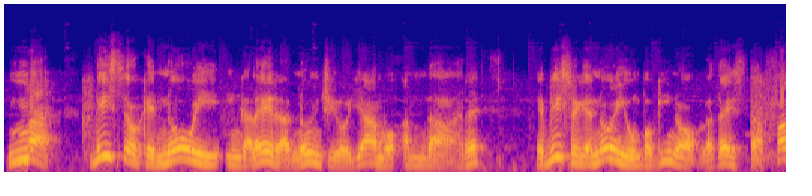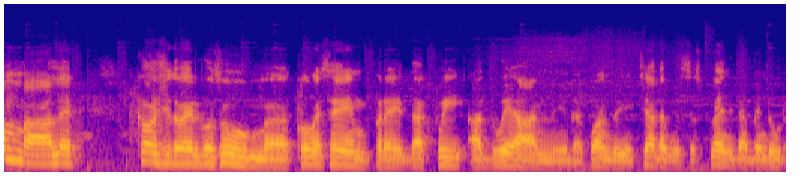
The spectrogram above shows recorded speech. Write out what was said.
Ma visto che noi in galera non ci vogliamo andare e visto che a noi un pochino la testa fa male, cogito ergo sum, come sempre, da qui a due anni, da quando è iniziata questa splendida avventura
